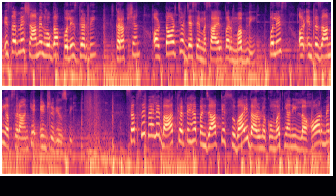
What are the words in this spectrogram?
इस सब में शामिल होगा पुलिस गर्दी, करप्शन और टॉर्चर जैसे मसाइल पर मबनी, पुलिस और इंतजामी अफसरान के इंटरव्यूज़ भी। सबसे पहले बात करते हैं पंजाब के सूबाई दारुल हुकूमत, यानी लाहौर में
